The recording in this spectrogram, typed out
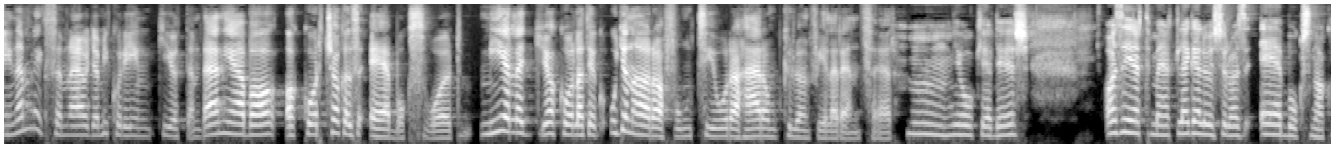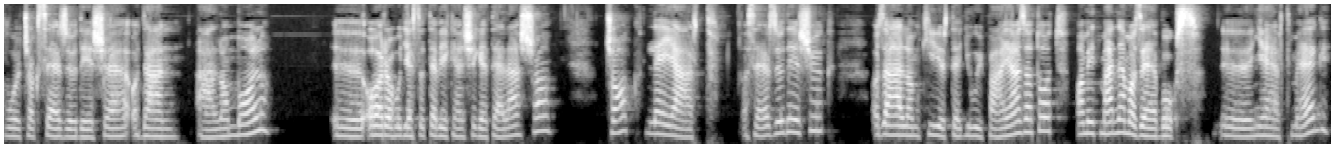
Én emlékszem rá, hogy amikor én kijöttem Dániába, akkor csak az e-box volt. Miért lett gyakorlatilag ugyanarra a funkcióra három különféle rendszer? Hmm, jó kérdés. Azért, mert legelőször az e-boxnak volt csak szerződése a Dán állammal, arra, hogy ezt a tevékenységet ellássa, csak lejárt a szerződésük, az állam kiírt egy új pályázatot, amit már nem az e-box nyert meg,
